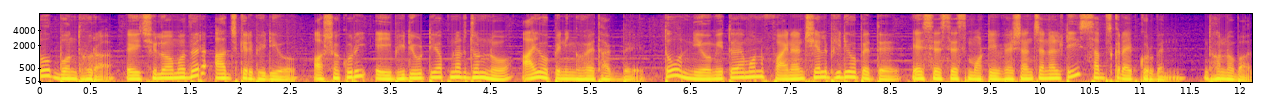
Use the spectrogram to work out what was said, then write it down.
তো বন্ধুরা, এই ছিল আমাদের আজকের ভিডিও। আশা করি এই ভিডিওটি আপনার জন্য আই ওপেনিং হয়ে থাকবে। তো নিয়মিত এমন ফাইন্যান্সিয়াল ভিডিও পেতে এস এস এস মোটিভেশন চ্যানেলটি সাবস্ক্রাইব করবেন। ধন্যবাদ।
